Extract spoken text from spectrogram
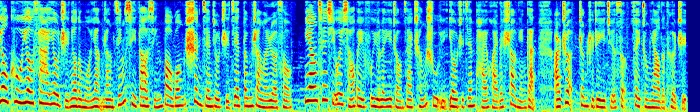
又酷又飒又执拗的模样，让惊喜造型曝光瞬间就直接登上了热搜。易烊千玺为小北赋予了一种在成熟与幼稚间徘徊的少年感，而这正是这一角色最重要的特质。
